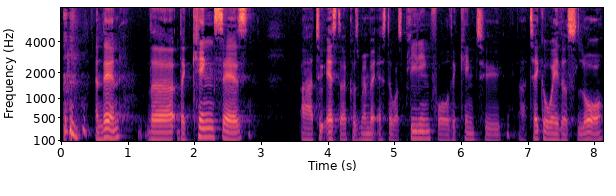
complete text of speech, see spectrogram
and then the, the king says uh, to Esther, because remember, Esther was pleading for the king to uh, take away this law.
